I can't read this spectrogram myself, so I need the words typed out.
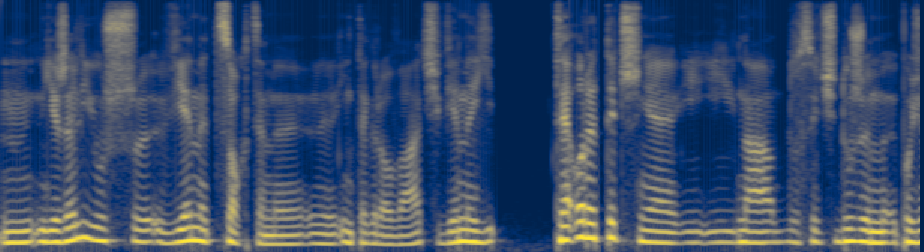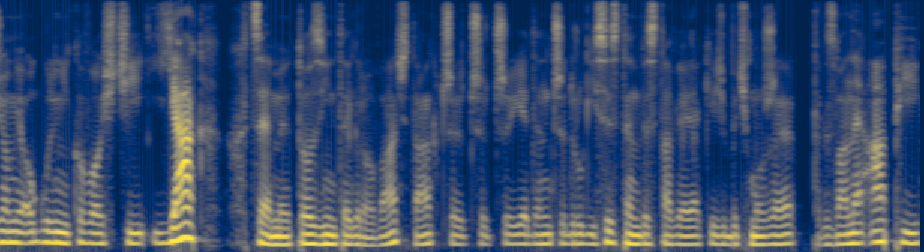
Mm, Jeżeli już wiemy, co chcemy y, integrować, wiemy teoretycznie i, i na dosyć dużym poziomie ogólnikowości, jak chcemy to zintegrować, tak? Czy, czy, czy jeden, czy drugi system wystawia jakieś być może tak zwane API,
